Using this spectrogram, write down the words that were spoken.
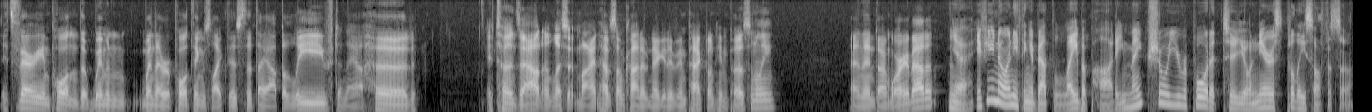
it's very important that women when they report things like this that they are believed and they are heard. It turns out unless it might have some kind of negative impact on him personally, and then don't worry about it. Yeah, if you know anything about the Labor Party, make sure you report it to your nearest police officer.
